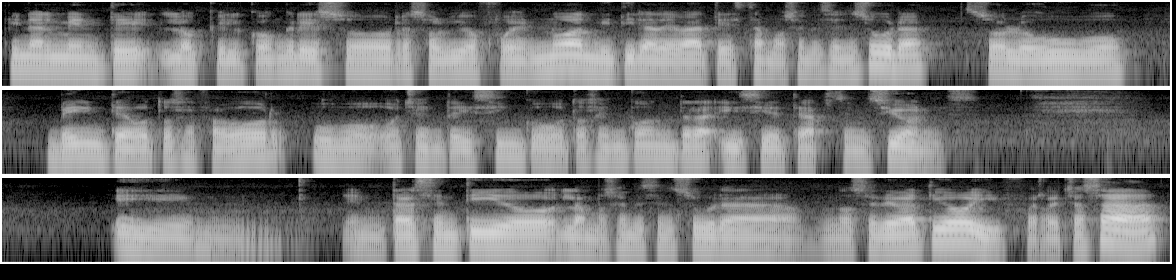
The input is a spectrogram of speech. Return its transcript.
Finalmente, lo que el Congreso resolvió fue no admitir a debate esta moción de censura. Solo hubo 20 votos a favor, hubo 85 votos en contra y 7 abstenciones. Eh, en tal sentido, la moción de censura no se debatió y fue rechazada.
